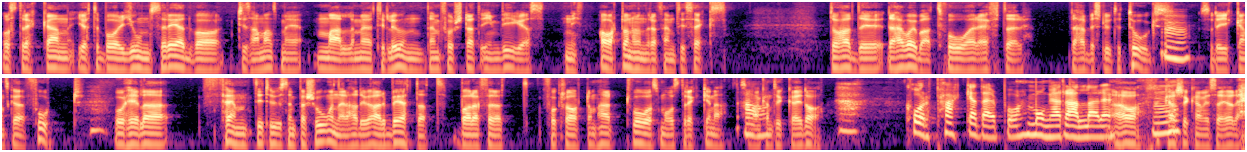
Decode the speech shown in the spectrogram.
Och sträckan Göteborg-Jonsered var tillsammans med Malmö till Lund den första att invigas 1856. Då hade, det här var ju bara två år efter det här beslutet togs, mm. så det gick ganska fort. Och hela 50 000 personer hade ju arbetat bara för att få klart de här två små sträckorna som ja. man kan tycka idag. Korphacka där på många rallare. Ja, mm. kanske kan vi säga det.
